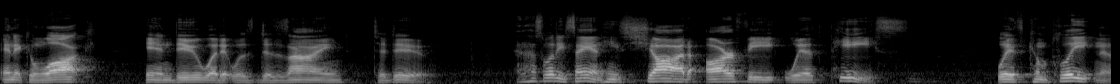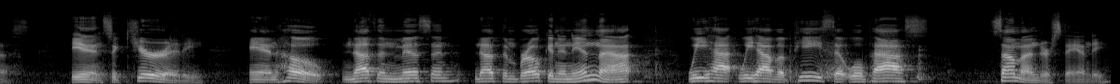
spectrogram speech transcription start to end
And it can walk and do what it was designed to do. And that's what he's saying. He's shod our feet with peace, with completeness, in security and hope. Nothing missing, nothing broken. And in that, we, ha- we have a peace that will pass some understanding.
